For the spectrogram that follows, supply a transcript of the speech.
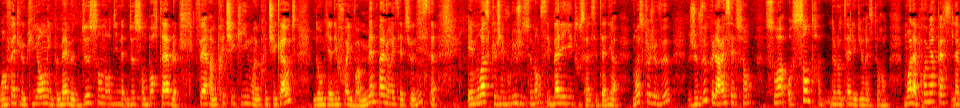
où en fait le client il peut même de son, de son portable faire un pré-check-in ou un pré-check-out. Donc il y a des fois il voit même pas le réceptionniste. Et moi, ce que j'ai voulu justement, c'est balayer tout ça. C'est-à-dire, moi, ce que je veux, je veux que la réception soit au centre de l'hôtel et du restaurant. Moi, la première, la,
